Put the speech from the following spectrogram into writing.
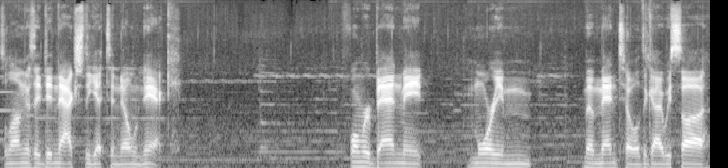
so long as they didn't actually get to know Nick. Former bandmate Mori M- Memento, the guy we saw,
